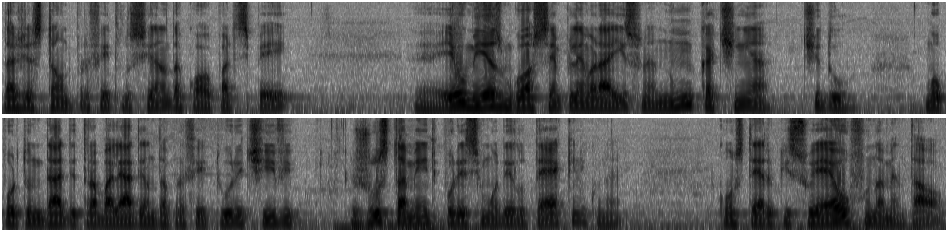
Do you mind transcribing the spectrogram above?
da gestão do prefeito Luciano, da qual eu participei. É, eu mesmo gosto sempre de lembrar isso, né? Nunca tinha tido uma oportunidade de trabalhar dentro da prefeitura e tive justamente por esse modelo técnico, né? Considero que isso é o fundamental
